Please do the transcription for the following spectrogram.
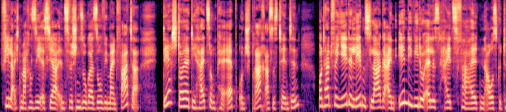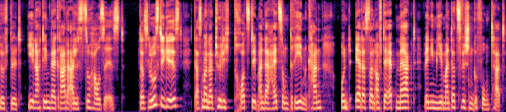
Vielleicht machen sie es ja inzwischen sogar so wie mein Vater. Der steuert die Heizung per App und Sprachassistentin und hat für jede Lebenslage ein individuelles Heizverhalten ausgetüftelt, je nachdem wer gerade alles zu Hause ist. Das Lustige ist, dass man natürlich trotzdem an der Heizung drehen kann und er das dann auf der App merkt, wenn ihm jemand dazwischen gefunkt hat.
